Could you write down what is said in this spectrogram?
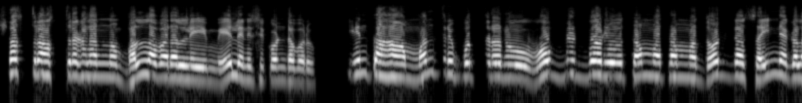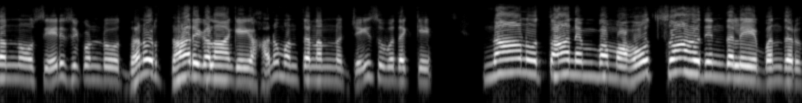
ಶಸ್ತ್ರಾಸ್ತ್ರಗಳನ್ನು ಬಲ್ಲವರಲ್ಲಿ ಮೇಲೆನಿಸಿಕೊಂಡವರು. ಇಂತಹ ಮಂತ್ರಿ ಪುತ್ರರು ಒಬ್ಬಿಬ್ಬರು ತಮ್ಮ ತಮ್ಮ ದೊಡ್ಡ ಸೈನ್ಯಗಳನ್ನು ಸೇರಿಸಿಕೊಂಡು ಧನುರ್ಧಾರಿಗಳಾಗಿ ಹನುಮಂತನನ್ನು ಜಯಿಸುವುದಕ್ಕೆ ನಾನು ತಾನೆಂಬ ಮಹೋತ್ಸಾಹದಿಂದಲೇ ಬಂದರು.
